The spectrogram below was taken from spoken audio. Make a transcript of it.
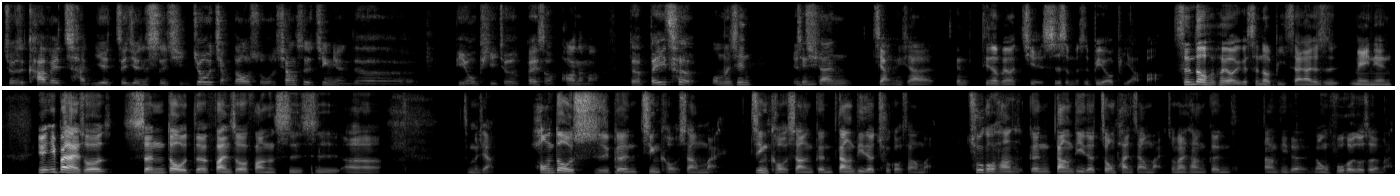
就是咖啡产业这件事情，就讲到说，像是今年的 BOP 就是 Base of Panama 的杯测，我们先。简单讲一下，跟听众朋友解释什么是 BOP 好不好？生豆会有一个生豆比赛，那就是每年，因为一般来说，生豆的贩售方式是呃，怎么讲？烘豆师跟进口商买，进口商跟当地的出口商买，出口商跟当地的中盘商买，中盘商跟当地的农夫合作社买，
